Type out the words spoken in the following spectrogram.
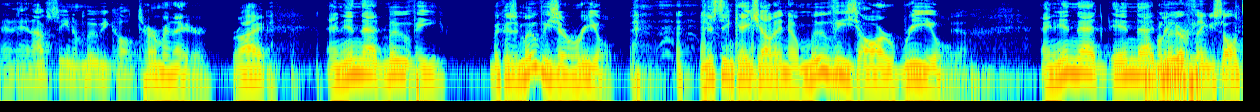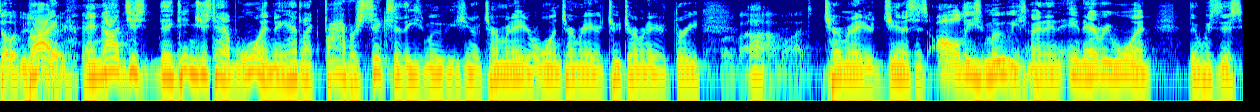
And, and I've seen a movie called Terminator, right? and in that movie, because movies are real, just in case y'all didn't know, movies are real. yeah. And in that in that Don't believe movie, everything you saw on television. right? And not just they didn't just have one; they had like five or six of these movies. You know, Terminator One, Terminator Two, Terminator Three, What uh? Terminator Genisys, all these movies, man. And in every one, there was this.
